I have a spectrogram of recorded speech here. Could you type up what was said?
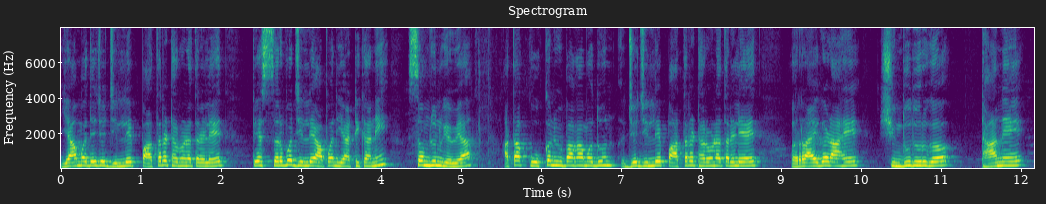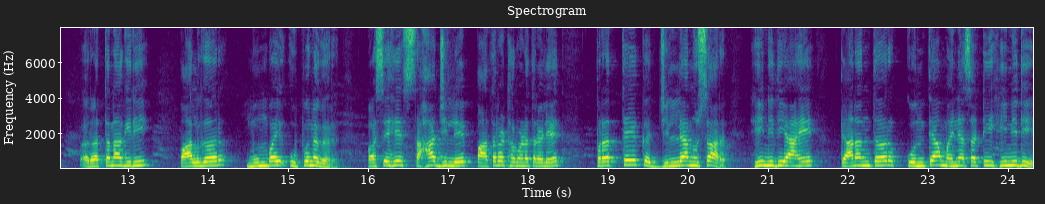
यामध्ये जे जिल्हे पात्र ठरवण्यात आलेले आहेत ते सर्व जिल्हे आपण या ठिकाणी समजून घेऊया. आता कोकण विभागामधून जे जिल्हे पात्र ठरवण्यात आलेले आहेत रायगड आहे सिंधुदुर्ग ठाणे रत्नागिरी पालघर मुंबई उपनगर असे हे सहा जिल्हे पात्र ठरवण्यात आलेले आहेत. प्रत्येक जिल्ह्यानुसार ही निधी आहे. त्यानंतर कोणत्या महिन्यासाठी ही निधी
